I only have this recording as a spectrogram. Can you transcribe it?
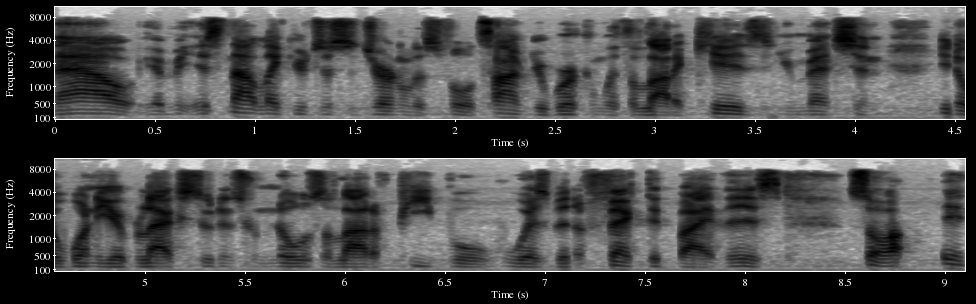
now I mean it's not like you're just a journalist full time you're working with a lot of kids. And you mentioned you know one of your black students who knows a lot of people who has been affected by this. So and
